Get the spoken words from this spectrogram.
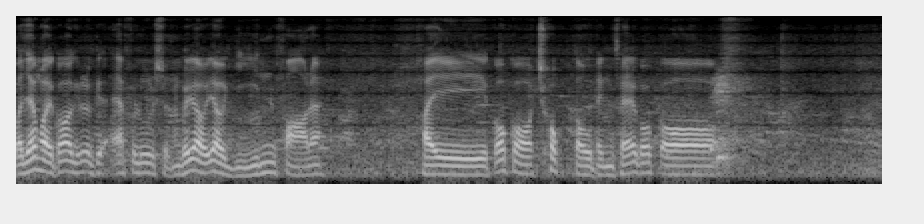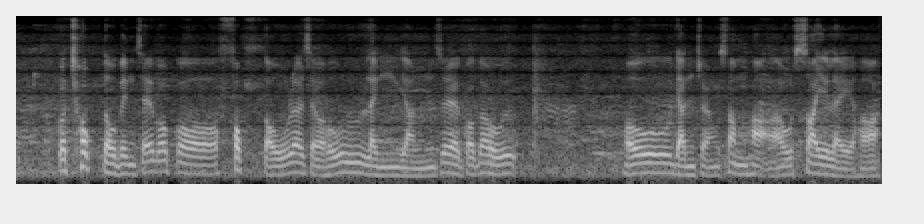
或者我哋嗰個叫做叫 evolution，佢一路一路演化咧，係嗰個速度並且嗰、個。個速度並且嗰個幅度咧就好令人即係覺得好好印象深刻啊，好犀利嚇。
